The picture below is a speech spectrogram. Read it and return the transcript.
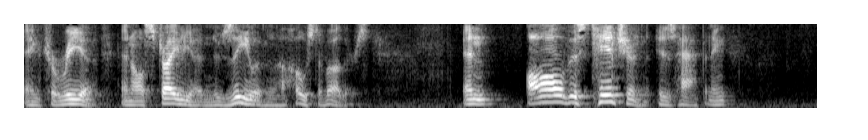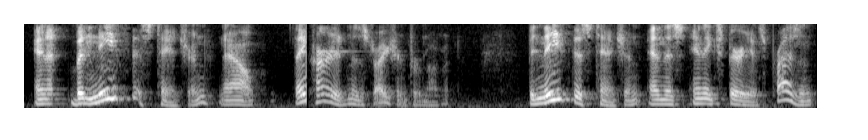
and Korea and Australia and New Zealand and a host of others. And all this tension is happening. And beneath this tension, now think current administration for a moment. Beneath this tension and this inexperienced president,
